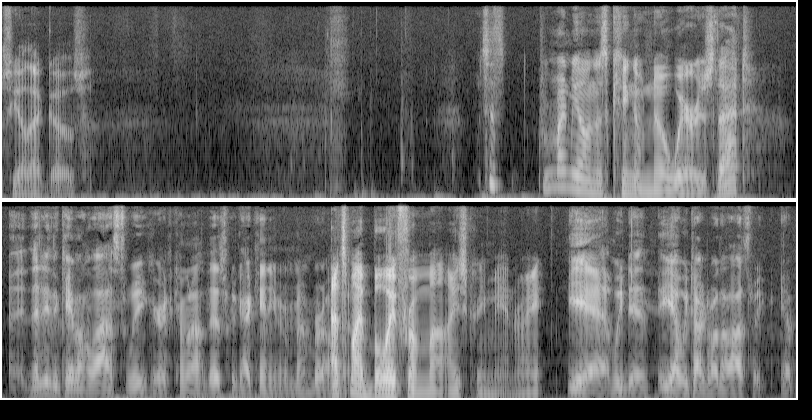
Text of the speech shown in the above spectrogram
See how that goes. What's this? Remind me on this King of Nowhere. Is that? That either came out last week or it's coming out this week. I can't even remember. That's my boy from uh, Ice Cream Man, right? Yeah, we did. Yeah, we talked about that last week. Yep.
